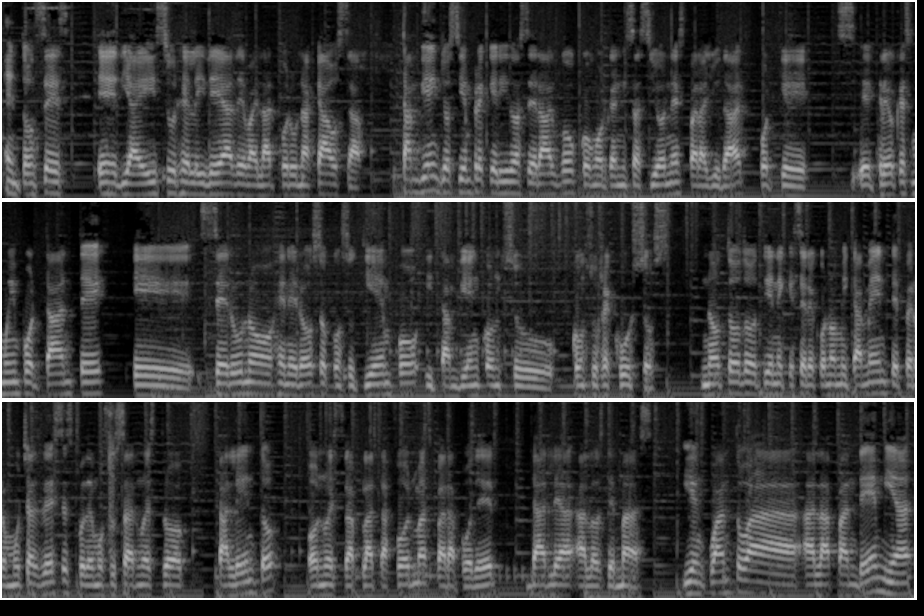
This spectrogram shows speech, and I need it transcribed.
Entonces, eh, de ahí surge la idea de bailar por una causa. También yo siempre he querido hacer algo con organizaciones para ayudar, porque eh, creo que es muy importante eh, ser uno generoso con su tiempo y también con, su, con sus recursos. No todo tiene que ser económicamente, pero muchas veces podemos usar nuestro talento o nuestras plataformas para poder darle a, los demás. Y en cuanto a, la pandemia,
